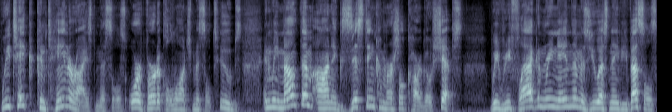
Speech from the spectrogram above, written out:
We take containerized missiles or vertical launch missile tubes and we mount them on existing commercial cargo ships. We reflag and rename them as U.S. Navy vessels,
